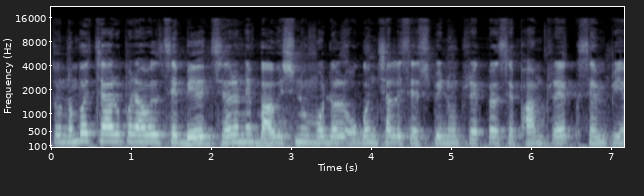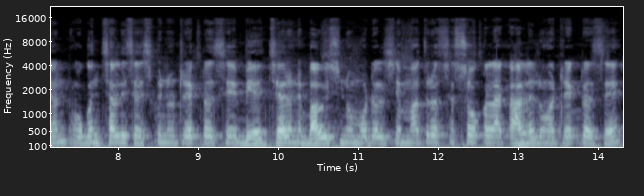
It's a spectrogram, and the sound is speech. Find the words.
તો નંબર ચાર ઉપર આવેલ છે બે હજાર અને બાવીસનું મોડલ ઓગણચાલીસ એસપીનું ટ્રેક્ટર છે ફાર્મ ટ્રેક ચેમ્પિયન. ઓગણચાલીસ એસપીનું ટ્રેક્ટર છે બે હજાર અને બાવીસનું મોડલ છે માત્ર છસો કલાક હાલેલું આ ટ્રેક્ટર છે.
